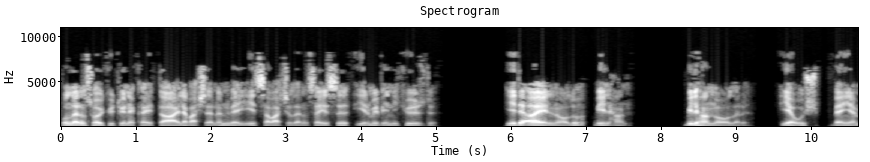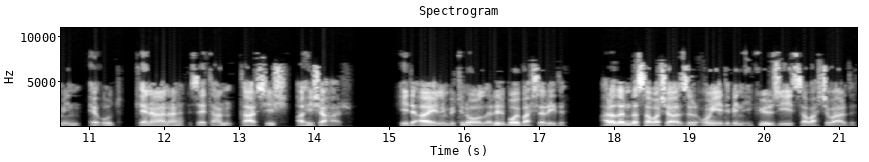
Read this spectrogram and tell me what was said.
Bunların soy kütüğüne kayıtlı aile başlarının ve yiğit savaşçıların sayısı 20.200'dü. Yedi Ael'in oğlu Bilhan. Bilhan'ın oğulları. Yehuş, Benyamin, Ehud, Kenaana, Zetan, Tarşiş, Ahişahar. Yedi Ael'in bütün oğulları boybaşlarıydı. Aralarında savaşa hazır 17.200 yiğit savaşçı vardı.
